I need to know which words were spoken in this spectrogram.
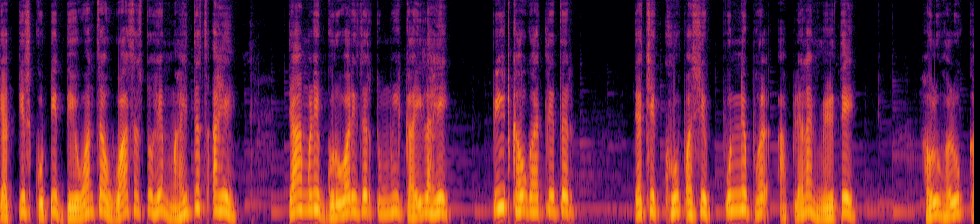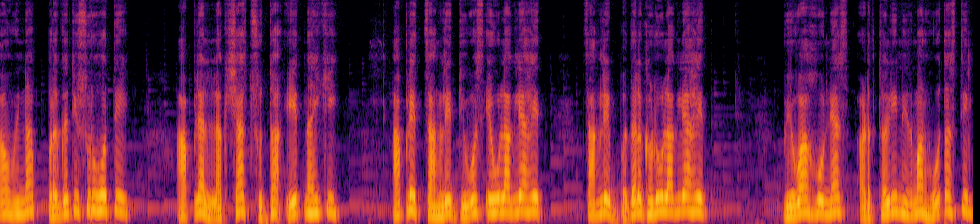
तेहतीस कोटी देवांचा वास असतो हे माहीतच आहे. त्यामुळे गुरुवारी जर तुम्ही गाईला हे पीठ खाऊ घातले तर त्याचे खूप असे पुण्यफळ आपल्याला मिळते. हळूहळू का होईना प्रगती सुरू होते. आपल्या लक्षात सुद्धा येत नाही की आपले चांगले दिवस येऊ लागले आहेत चांगले बदल घडू लागले आहेत. विवाह होण्यास अडथळी निर्माण होत असतील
